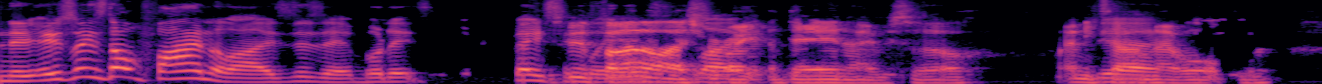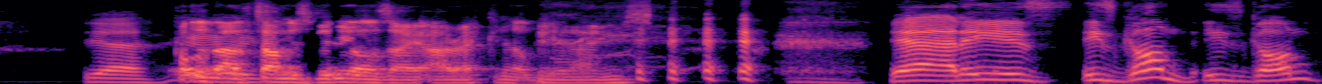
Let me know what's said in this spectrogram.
new. It's, it's not finalized, is it? But it's It's basically been finalised for like- a day now, so anytime Yeah. now, hopefully. Yeah, Probably by the time this video is out, I reckon it'll be announced. yeah, and he is. He's gone. He's gone.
